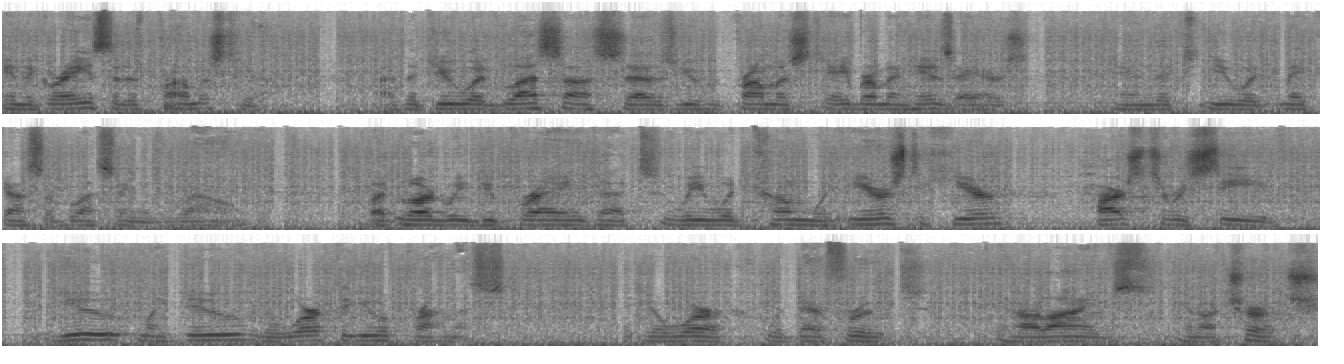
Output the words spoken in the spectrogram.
in the grace that is promised here. Uh, that you would bless us as you have promised Abram and his heirs, and that you would make us a blessing as well. But Lord, we do pray that we would come with ears to hear, hearts to receive. You might do the work that you have promised that your work would bear fruit in our lives, in our church,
